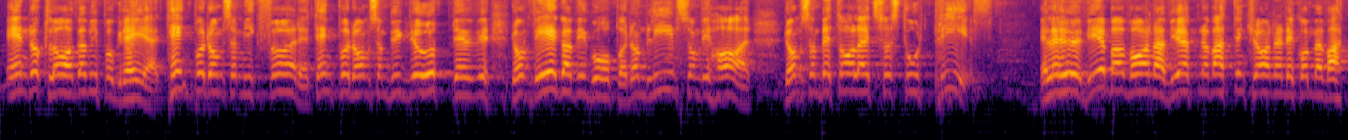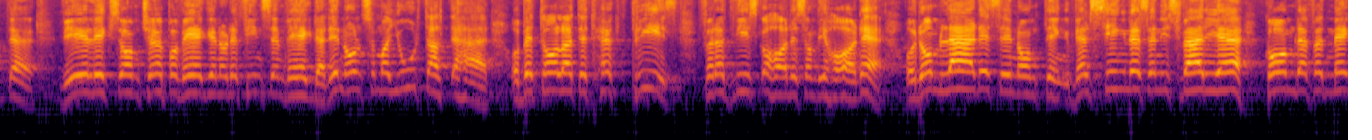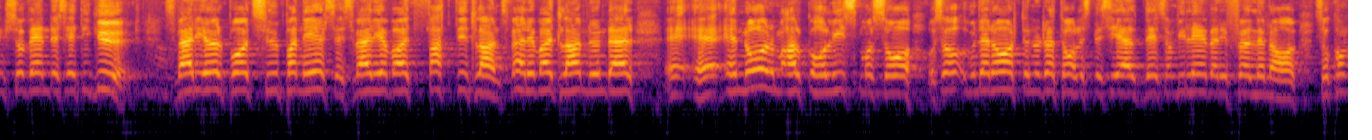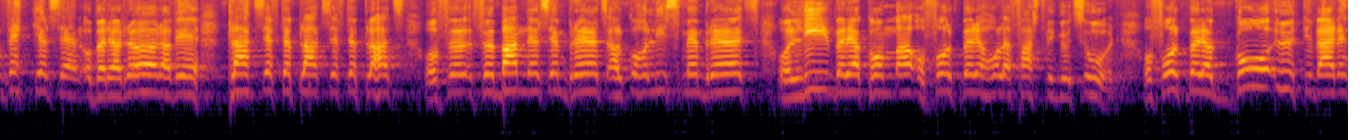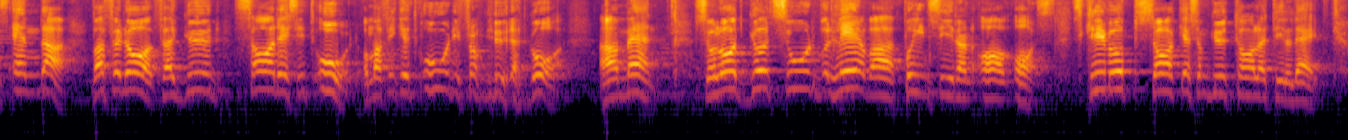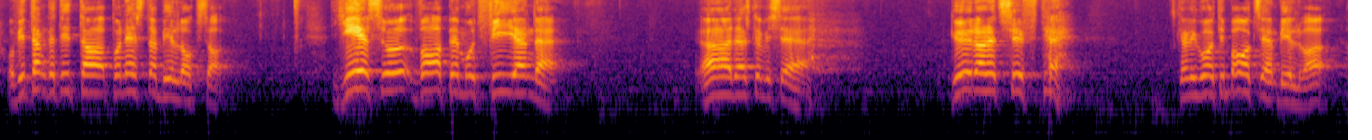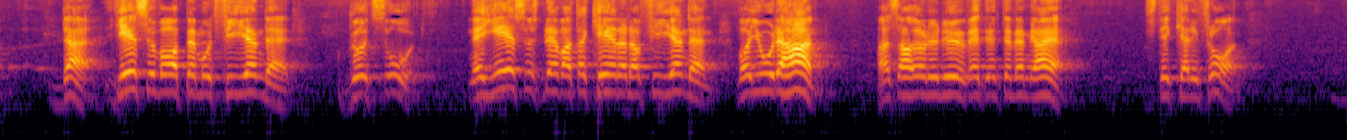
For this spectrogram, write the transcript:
Ändå klagar vi på grejer. Tänk på de som gick före, tänk på de som byggde upp det, de vägar vi går på, de liv som vi har, de som betalar ett så stort pris. Eller hur? Vi är bara vana, vi öppnar vattenkranen, det kommer vatten. Vi liksom kör på vägen och det finns en väg där. Det är någon som har gjort allt det här och betalat ett högt pris för att vi ska ha det som vi har det. Och de lärde sig någonting. Välsignelsen i Sverige kom därför att människor vände sig till Gud. Sverige höll på att supa ner sig, Sverige var ett fattigt land, Sverige var ett land under eh, eh enorm alkoholism och så. Och så under 1800-talet speciellt, det som vi lever i följden av, så kom väckelsen och började röra vid plats efter plats efter plats. Och för, förbannelsen bröts, alkoholismen bröts och liv började komma och folk började hålla fast vid Guds ord. Och folk började gå ut i världens ända. Varför då? För att Gud sa det i sitt ord och man fick ett ord ifrån Gud att gå. Amen. Så låt Guds ord leva på insidan av oss. Skriv upp saker som Gud talar till dig. Och vi tänker titta på nästa bild också. Jesu vapen mot fiende. Ja, där ska vi se. Gud har ett syfte. Ska vi gå tillbaka en bild? va? Där. Jesu vapen mot fienden. Guds ord. När Jesus blev attackerad av fienden, vad gjorde han? Han sa, hörru du, vet du inte vem jag är? Stick härifrån.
